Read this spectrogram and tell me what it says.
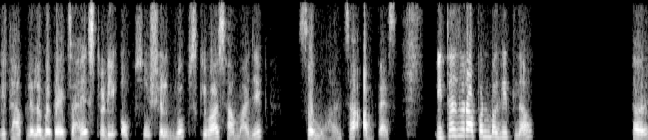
इथं आपल्याला बघायचं आहे स्टडी ऑफ सोशल ग्रुप्स किंवा सामाजिक समूहांचा अभ्यास. इथं जर आपण बघितलं तर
